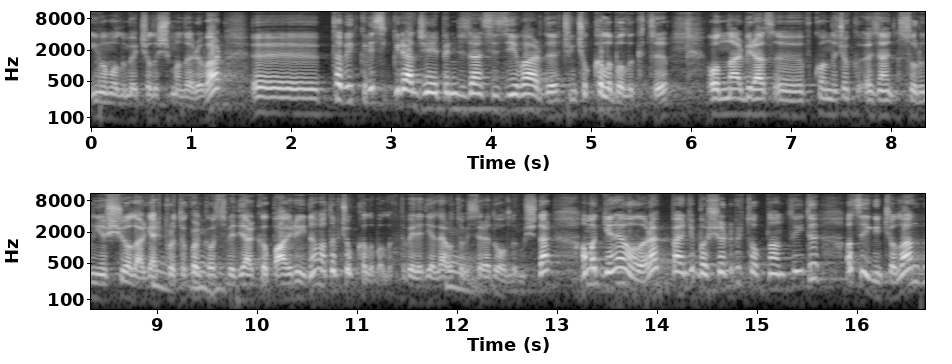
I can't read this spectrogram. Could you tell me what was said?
İmamoğlu'nun böyle çalışmaları var. Ee, tabii klasik biraz CHP'nin düzensizliği vardı. Çünkü çok kalabalıktı. Onlar biraz e, bu konuda çok özen sorunu yaşıyorlar. Gerçi protokol kapısı ve diğer kapı ayrıydı ama tabii çok kalabalıktı. Belediyeler otobüslere doldurmuşlar. Ama genel olarak bence başarılı bir toplantıydı. Asıl ilginç olan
